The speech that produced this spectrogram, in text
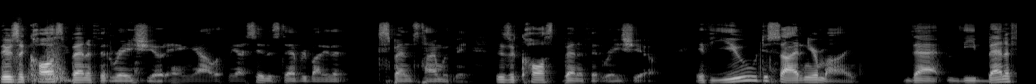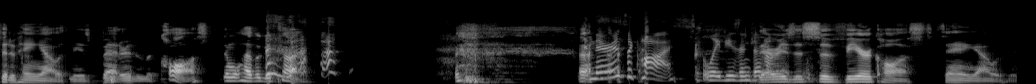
there's a cost benefit ratio to hanging out with me. I say this to everybody that spends time with me. There's a cost benefit ratio. if you decide in your mind that the benefit of hanging out with me is better than the cost, then we'll have a good time. and there is a cost, ladies and gentlemen. there is a severe cost to hang out with me.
